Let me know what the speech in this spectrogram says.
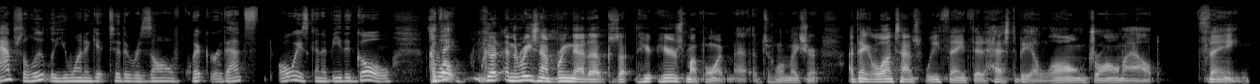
absolutely you want to get to the resolve quicker. That's always going to be the goal. So, I what, and the reason I bring that up because here, here's my point. I just want to make sure. I think a lot of times we think that it has to be a long, drawn out thing.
